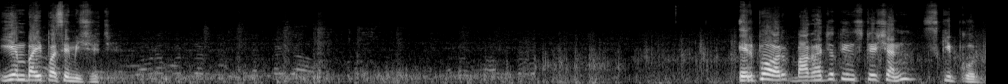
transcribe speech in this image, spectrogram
ইএম বাইপাসে মিশেছে। এরপর বাঘাযতীন স্টেশন স্কিপ করব।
